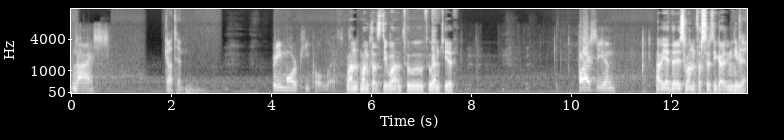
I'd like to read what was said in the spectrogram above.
Nice. Got him. Three more people left. One one class D, one two two MTF. Oh, I see him. Oh yeah, there is one facility guard in here.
